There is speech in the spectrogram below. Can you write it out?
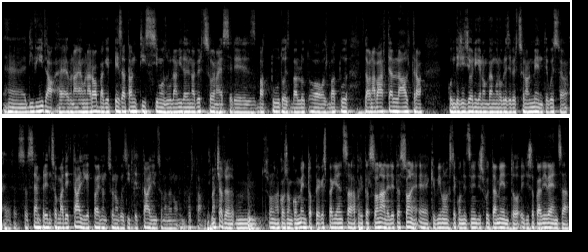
eh, di vita è una, è una, roba che pesa tantissimo sulla vita di una persona essere sbattuto e sbattuto da una parte all'altra con decisioni che non vengono prese personalmente questo eh, sono sempre insomma, dettagli che poi non sono così dettagli insomma sono importanti. Ma certo mh, mm, solo una cosa un commento per esperienza personale le persone eh, che vivono queste condizioni di sfruttamento e di sopravvivenza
